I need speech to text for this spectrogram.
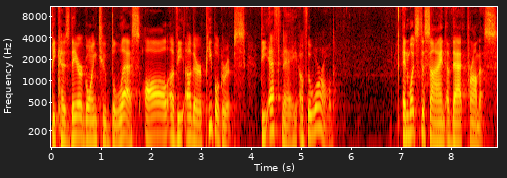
because they are going to bless all of the other people groups, the ethne of the world. And what's the sign of that promise?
